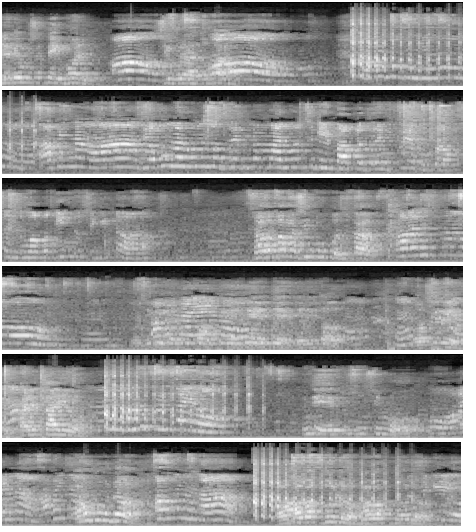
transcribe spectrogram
din. Nilagay mo sa table. Oo. Sigurado ka? Oo. Ko yun. Akin na nga. Di ako marunong mag-drive ng manual. Sige, papadrive ko yan. Magpapasundo ako dito. Sige na. Saan ba kasi pupunta? Alis na ako. O sige, Ako na ganito. yun. Hindi, hindi, hindi. Ganito. Hmm? O sige, palit tayo. Ano rin tayo? Hindi, ito susi mo. Oo, akin na. Akin na. Ako muna. Ako muna. O, hawak dulo, hawak dulo. Sige, o,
